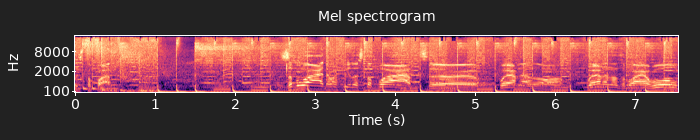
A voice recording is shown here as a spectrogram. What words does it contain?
Листопад. Забуває Тимофій листопад. Е, Впевнено. Впевнено забуває гол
